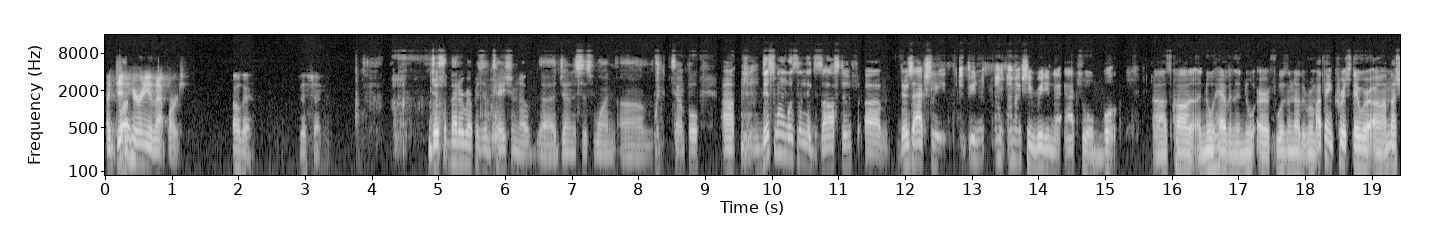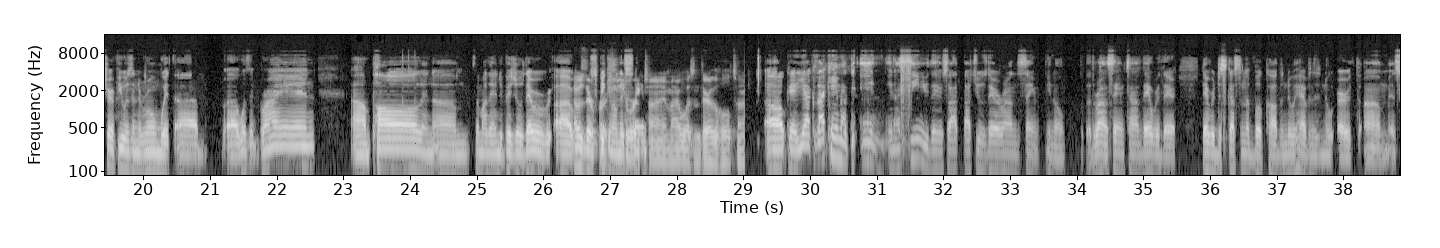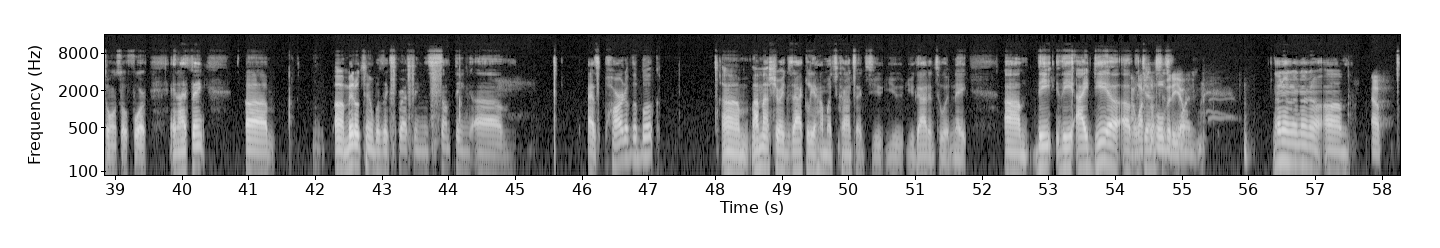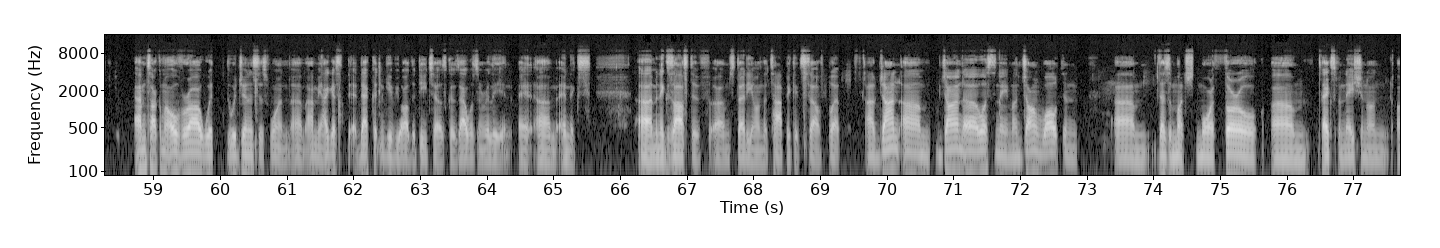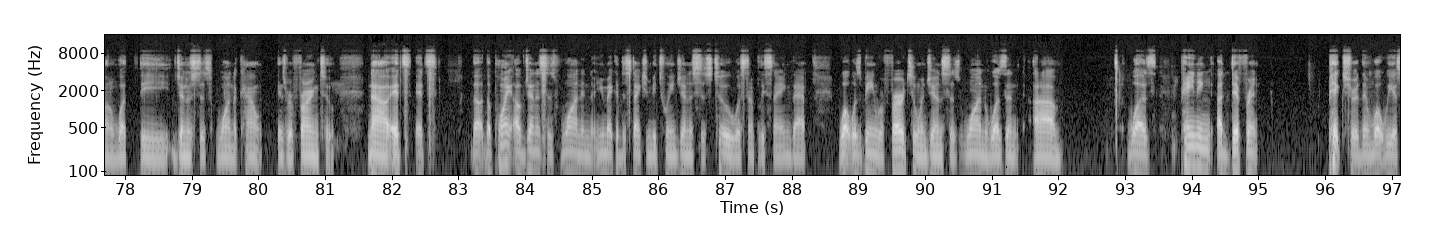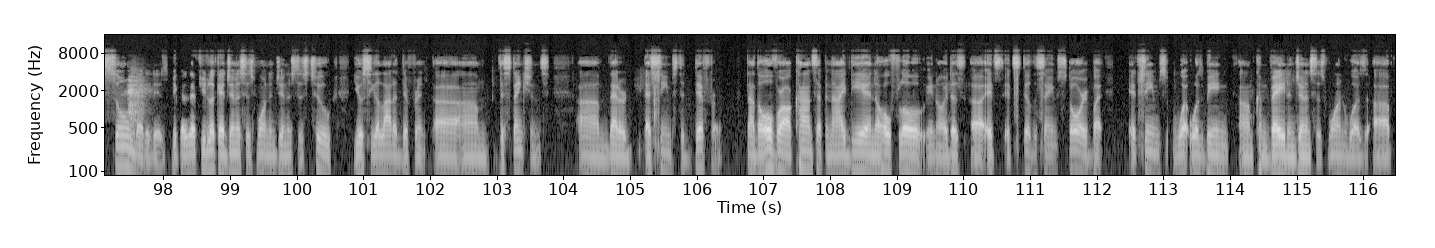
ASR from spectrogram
I didn't What? hear any of that part. Okay, just checking. Just a better representation of the Genesis one um, temple. Um, this one wasn't exhaustive. Um, there's actually, if you, I'm- actually reading the actual book. Uh, it's called A New Heaven and New Earth. It was another room. I think Chris, they were. Uh, I'm not sure if he was in the room with. Uh, uh, was it Brian, um, Paul, and um, some other individuals? They were uh, I was there speaking on the short same. time. I wasn't there the whole time. Oh, okay, yeah, because I came at the end and I seen you there, so I thought you was there around the same, you know, around the same time they were there. They were discussing the book called The New Heavens and New Earth, um, and so on and so forth. And I think um, uh, Middleton was expressing something um, as part of the book. Um, I'm not sure exactly how much context you you you got into it, Nate. Um, the the idea of I the watched the whole video. one. No, no, no, no, no. Um, Oh. I'm talking about overall with with Genesis one. Um, I mean, I guess th- that couldn't give you all the details because that wasn't really an um, an ex, um, an exhaustive um, study on the topic itself. But uh, John um, John uh, what's the name? Uh, John Walton does a much more thorough explanation on on what the Genesis one account is referring to. Now, it's it's the the point of Genesis one, and you make a distinction between Genesis two, was simply saying that what was being referred to in Genesis one wasn't um, was painting a different picture than what we assume that it is. Because if you look at Genesis one and Genesis two, you'll see a lot of different uh, um, distinctions um, that are that seems to differ. Now the overall concept and idea and the whole flow, you know, it does. Uh, it's it's still the same story, but it seems what was being um, conveyed in Genesis one was uh,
